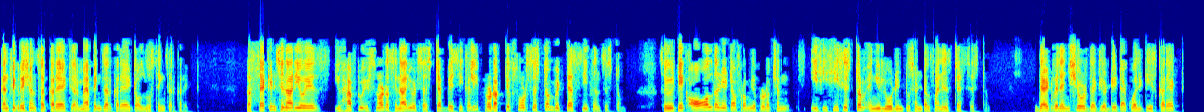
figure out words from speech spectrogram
configurations are correct, your mappings are correct, all those things are correct. The second scenario is you have to, it's not a scenario, it's a step basically, productive source system with test CFIN system. So you take all the data from your production ECC system and you load into central finance test system. That will ensure that your data quality is correct.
